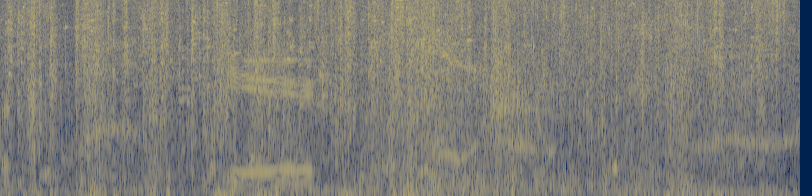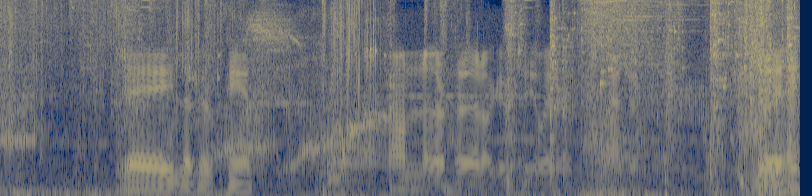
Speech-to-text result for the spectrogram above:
Yeah. Yay, leather pants. Found another hood, I'll give it to you later. Magic. Yay. Okay,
